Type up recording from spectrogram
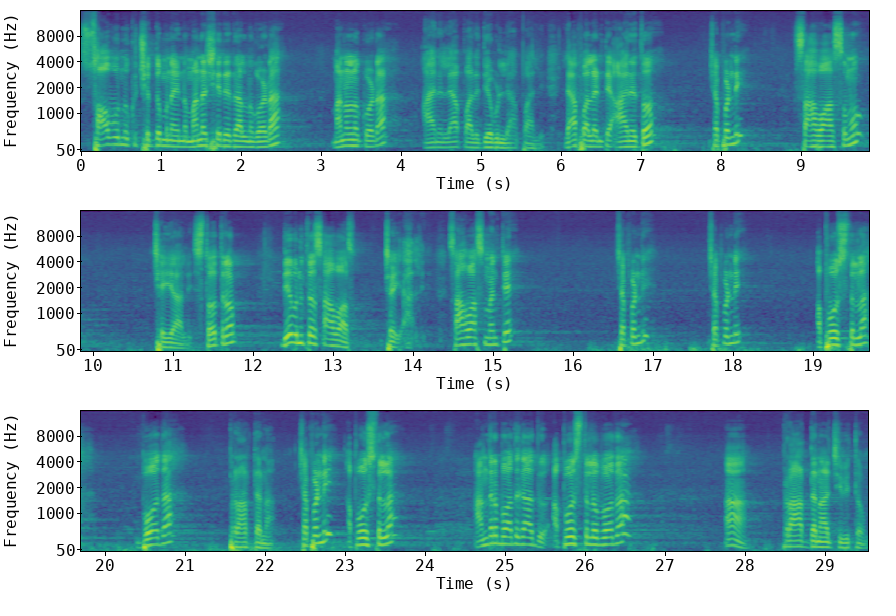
సావునకు చిద్దమునైన మన శరీరాలను కూడా మనల్ని కూడా ఆయన లేపాలి దేవుడు లేపాలి. లేపాలంటే ఆయనతో చెప్పండి సహవాసము చేయాలి. స్తోత్రం. దేవునితో సహవాసం చేయాలి. సహవాసం అంటే? చెప్పండి. చెప్పండి. అపోస్తుల బోధ ప్రార్థన. చెప్పండి. అపోస్తుల? అందరి బోధ కాదు. అపోస్తుల బోధ ప్రార్థనా జీవితం.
